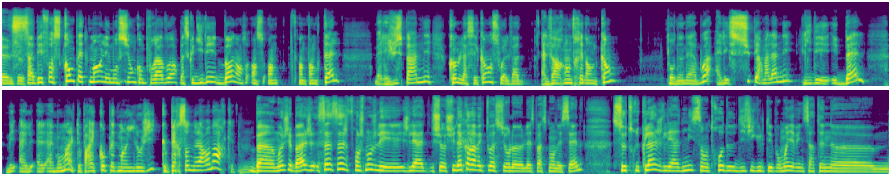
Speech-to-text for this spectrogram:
euh, ça défausse complètement l'émotion qu'on pourrait avoir. Parce que l'idée est bonne en, en- en- en tant que telle, mais elle est juste pas amenée. Comme la séquence où elle va, elle va rentrer dans le camp pour donner à boire, elle est super mal amenée. L'idée est belle, mais à un moment, elle te paraît complètement illogique que personne ne la remarque. Ben moi je sais pas, ça, franchement je l'ai, je, l'ai je, suis d'accord avec toi sur le- l'espacement des scènes. Ce truc-là je l'ai admis sans trop de difficulté. Pour moi il y avait une certaine, euh,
